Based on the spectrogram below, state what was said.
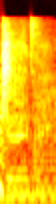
good.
